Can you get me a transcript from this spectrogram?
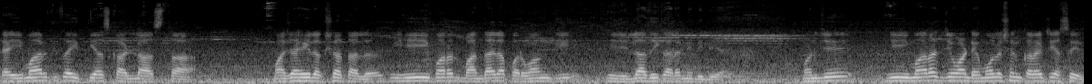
त्या इमारतीचा इतिहास काढला असता माझ्या हे लक्षात आलं की ही इमारत बांधायला परवानगी ही जिल्हाधिकाऱ्यांनी दिली आहे. म्हणजे ही इमारत जेव्हा डेमोलेशन करायची असेल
